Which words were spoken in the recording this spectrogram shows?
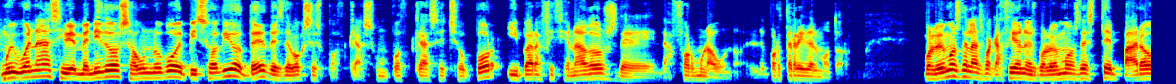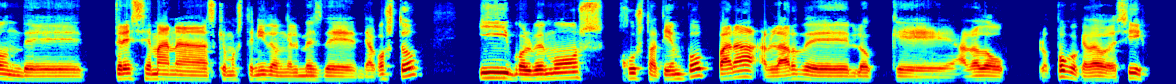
Muy buenas y bienvenidos a un nuevo episodio de Desde Boxes Podcast, un podcast hecho por y para aficionados de la Fórmula 1, el deporte rey del motor. Volvemos de las vacaciones, volvemos de este parón de tres semanas que hemos tenido en el mes de, agosto y volvemos justo a tiempo para hablar de lo que ha dado, lo poco que ha dado de sí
